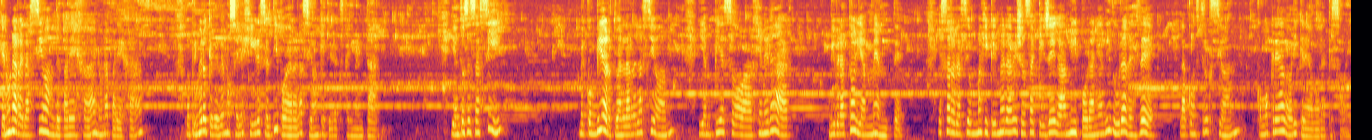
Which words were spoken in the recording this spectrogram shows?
que en una relación de pareja, en una pareja, lo primero que debemos elegir es el tipo de relación que quiero experimentar. Y entonces así me convierto en la relación y empiezo a generar vibratoriamente esa relación mágica y maravillosa que llega a mí por añadidura desde la construcción como creador y creadora que soy.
